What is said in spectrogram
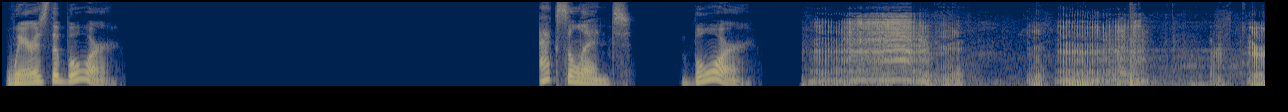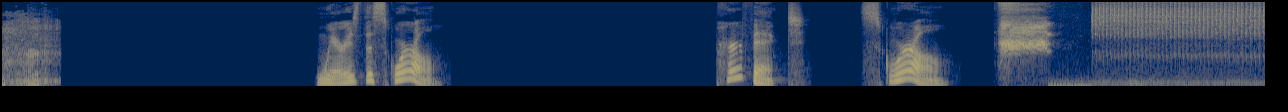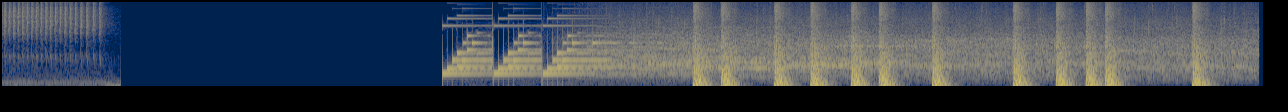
Where is the boar? Excellent. Boar. Where is the squirrel? Perfect. Squirrel.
